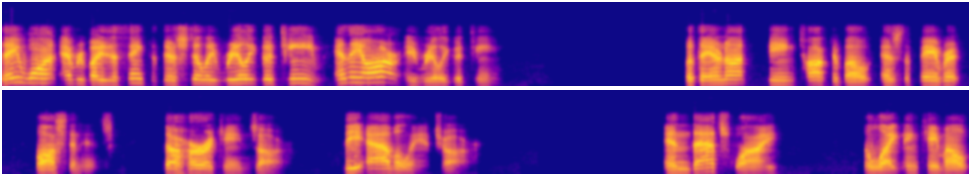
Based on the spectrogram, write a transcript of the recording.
They want everybody to think that they're still a really good team, and they are a really good team. But they are not being talked about as the favorite Boston is. The Hurricanes are. The Avalanche are. And that's why the Lightning came out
